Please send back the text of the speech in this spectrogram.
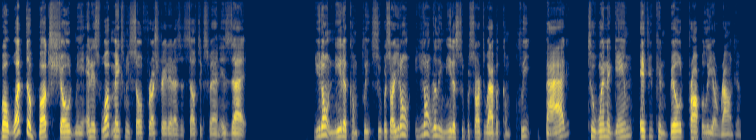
But what the Bucks showed me, and it's what makes me so frustrated as a Celtics fan, is that you don't need a complete superstar. You don't you don't really need a superstar to have a complete bag to win a game if you can build properly around him.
